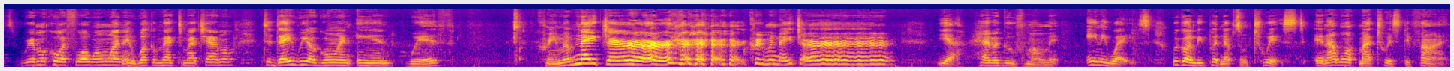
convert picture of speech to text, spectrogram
guys, Real McCoy 411 and welcome back to my channel. Today we are going in with Cream of Nature. Cream of Nature. Yeah, had a goof moment. Anyways, we're going to be putting up some twist and I want my twist defined.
